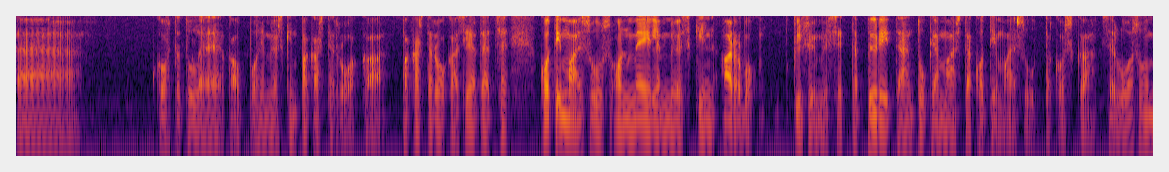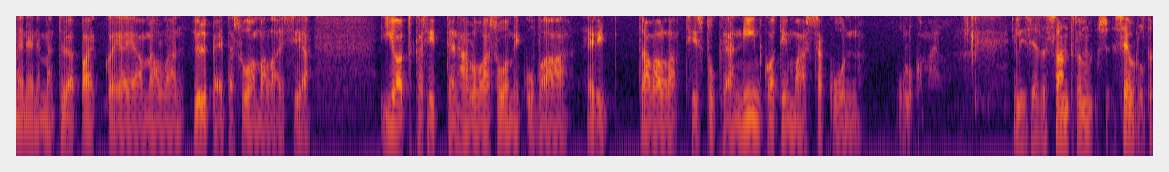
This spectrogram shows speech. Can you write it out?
ää, kohta tulee kauppoihin myöskin pakasteruokaa, pakasteruokaa sieltä. Että se kotimaisuus on meille myöskin arvokysymys, että pyritään tukemaan sitä kotimaisuutta, koska se luo Suomeen enemmän työpaikkoja ja me ollaan ylpeitä suomalaisia, jotka sitten haluaa Suomikuvaa eri tavalla siis tukea niin kotimaassa kuin ulkomailla eli sieltä Santran seudulta.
